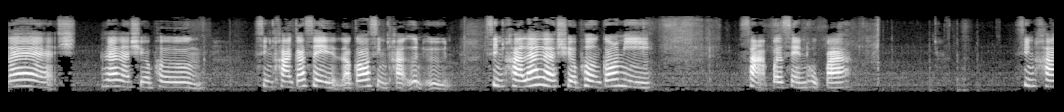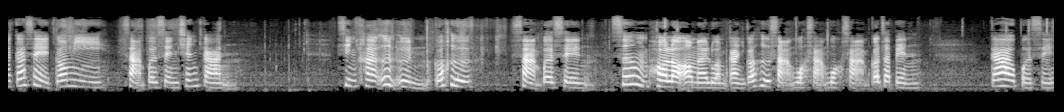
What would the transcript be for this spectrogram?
แร่แร่และเชื้อเพลิง สินค้าเกษตร แล้วก็สินค้าอื่น ๆ สินค้าแร่และเชื้อเพลิงก็มีสามเปอร์เซ็นถูกปะสินค้าเกษตรก็มี สามเปอร์เซ็นเช่นกัน สินค้าอื่นๆก็คือสามเปอร์เซ็นซึ่งพอเราเอามารวมกันก็คือสามบวกสามบวกสามก็จะเป็นเก้าเปอร์เซ็น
